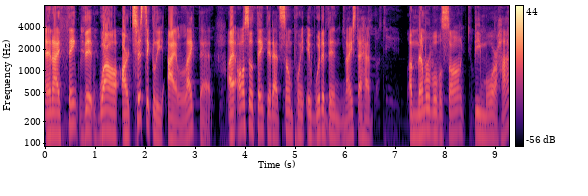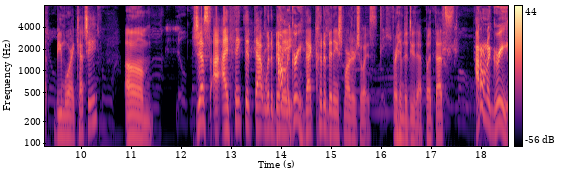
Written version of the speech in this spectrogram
And I think that while artistically I like that, I also think that at some point it would have been nice to have a memorable song be more hot, be more catchy. Um, just I, I think that that would have been I a, agree. that could have been a smarter choice for him to do that. But that's I don't agree.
